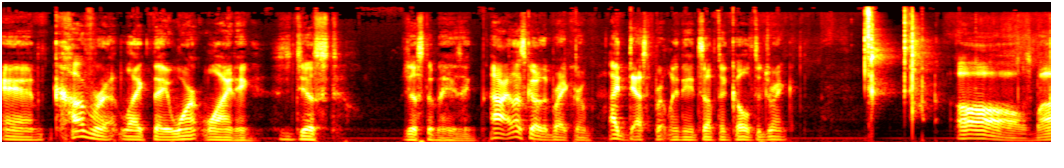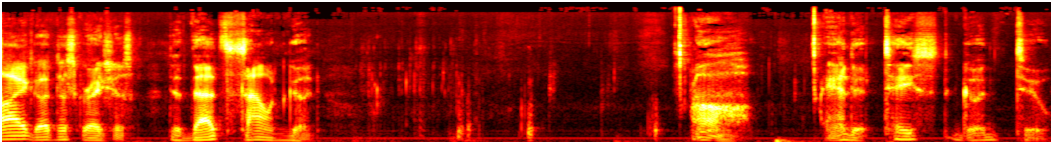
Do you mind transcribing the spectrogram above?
and cover it like they weren't whining. It's just just amazing. All right, let's go to the break room. I desperately need something cold to drink. Oh, my goodness gracious. Did that sound good? Oh, and it tastes good too.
